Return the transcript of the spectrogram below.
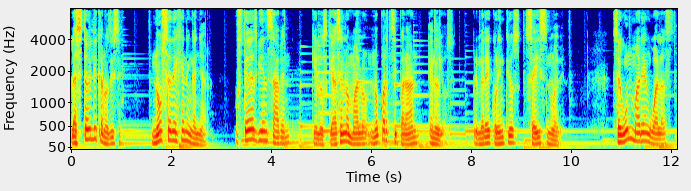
La cita bíblica nos dice, no se dejen engañar, ustedes bien saben que los que hacen lo malo no participarán en el Dios. 1 Corintios 6, 9. Según Marian Wallace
